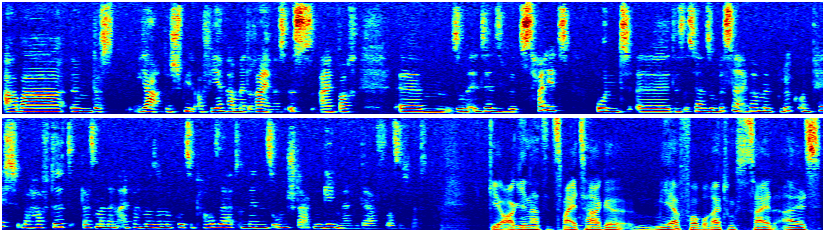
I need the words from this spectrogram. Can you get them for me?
aber ähm, das, ja, das spielt auf jeden Fall mit rein. Das ist einfach ähm, so eine intensive Zeit und äh, das ist dann so ein bisschen einfach mit Glück und Pech behaftet, dass man dann einfach nur so eine kurze Pause hat und dann so einen starken Gegner wieder vor sich hat. Georgien hatte zwei Tage mehr Vorbereitungszeit als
